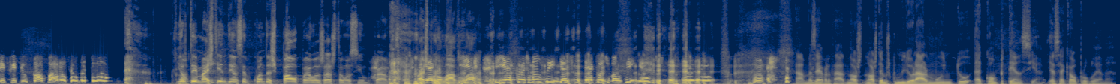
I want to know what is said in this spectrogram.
difícil de palpar ou se é um batulão. Ele tem mais tendência, quando as palpa, elas já estão assim um bocado mais para o lado e lá. É, e é com as mãozinhas, é com as mãozinhas. Não, mas é verdade, nós, nós temos que melhorar muito a competência. Esse é que é o problema.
